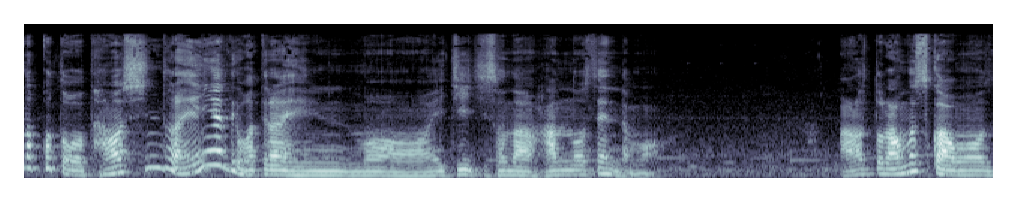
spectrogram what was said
なことを楽しんだらええんやでわてらへんもういちいちそんな反応せんでも。あのドラ息子はもう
